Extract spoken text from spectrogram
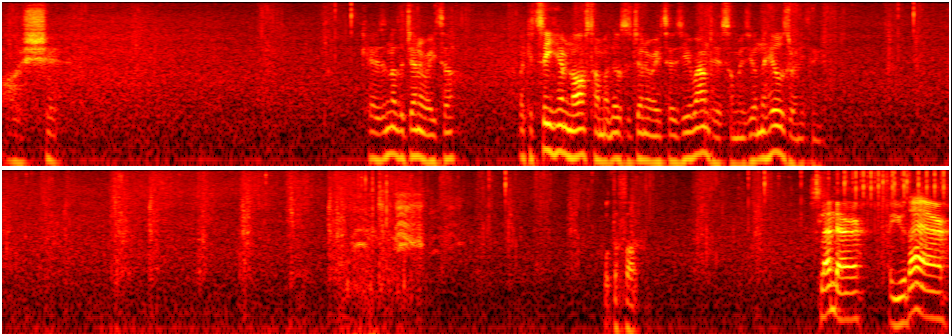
Oh shit. Okay, there's another generator. I could see him last time when there was a generator. Is he around here somewhere? Is he on the hills or anything? What the fuck? Slender, are you there?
